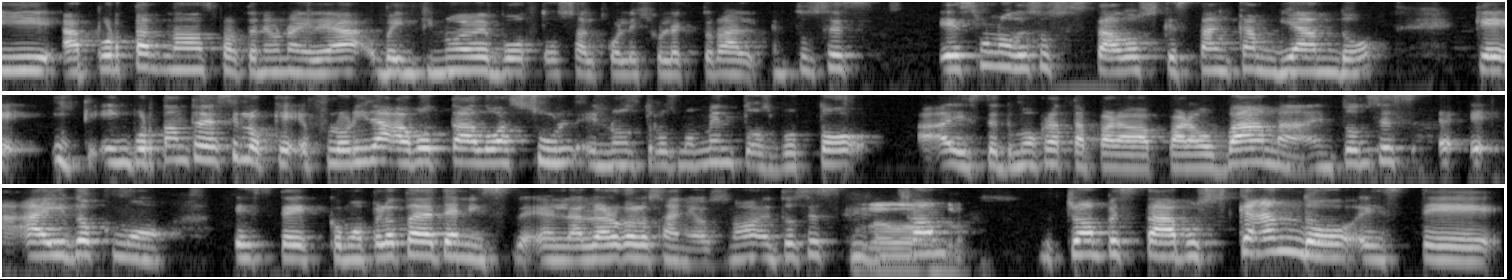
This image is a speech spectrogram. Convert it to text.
y aporta, nada más para tener una idea, 29 votos al colegio electoral. Entonces, es uno de esos estados que están cambiando, que, y importante decirlo, que Florida ha votado azul en otros momentos, votó a este demócrata para, para Obama, entonces eh, eh, ha ido como, este, como pelota de tenis a lo largo de los años, ¿no? Entonces, Trump Trump está buscando este,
